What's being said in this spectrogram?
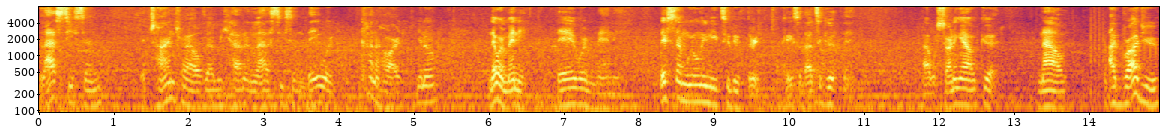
last season, the time trials that we had in last season, they were kinda hard, you know? There were many. There were many. This time we only need to do three. Okay, so that's a good thing. Uh, we're starting out good. Now, I brought you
